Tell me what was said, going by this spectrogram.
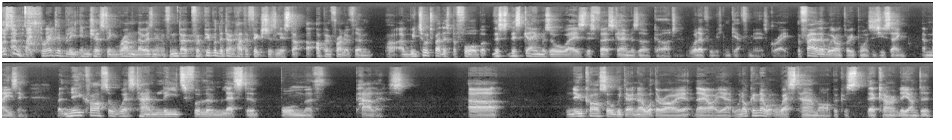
This is incredibly interesting run, though, isn't it? From for people that don't have the fixtures list up, up in front of them, uh, and we talked about this before, but this this game was always this first game was oh god, whatever we can get from it is great. The fact that we're on three points, as you saying, amazing. But Newcastle, West Ham, Leeds, Fulham, Leicester, Bournemouth, Palace. Uh, Newcastle, we don't know what they are yet. They are yet. We're not going to know what West Ham are because they're currently under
